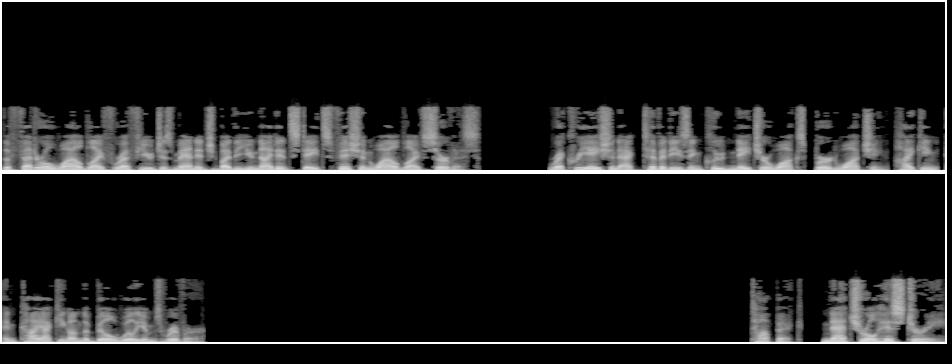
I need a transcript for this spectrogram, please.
The Federal Wildlife Refuge is managed by the United States Fish and Wildlife Service. Recreation activities include nature walks, bird watching, hiking, and kayaking on the Bill Williams River. Natural history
